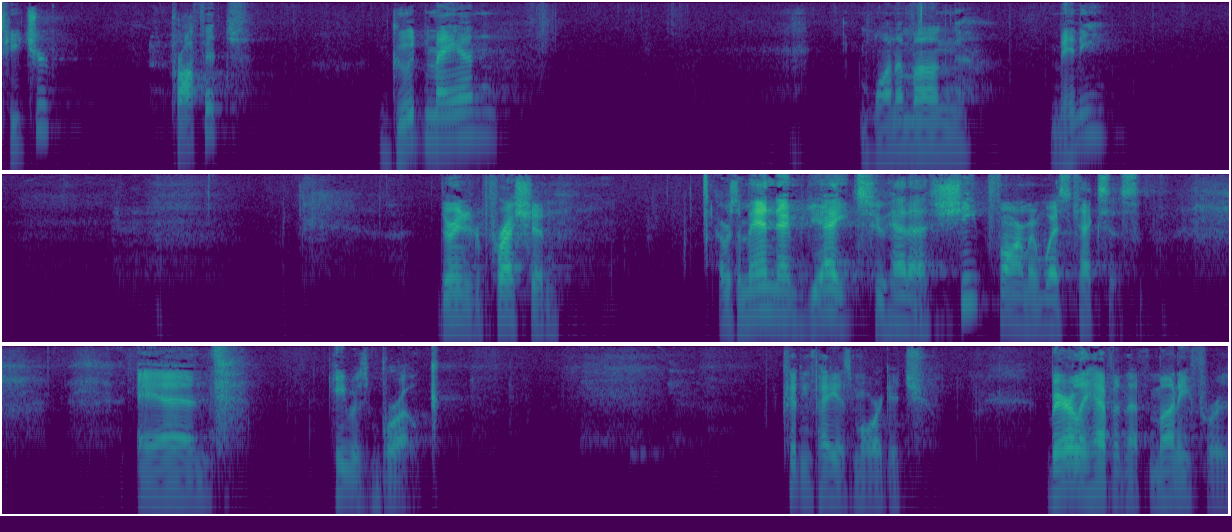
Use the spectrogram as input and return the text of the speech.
Teacher? Prophet? Good man? One among many? During the Depression, there was a man named Yates who had a sheep farm in West Texas. And he was broke. Couldn't pay his mortgage. Barely have enough money for,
